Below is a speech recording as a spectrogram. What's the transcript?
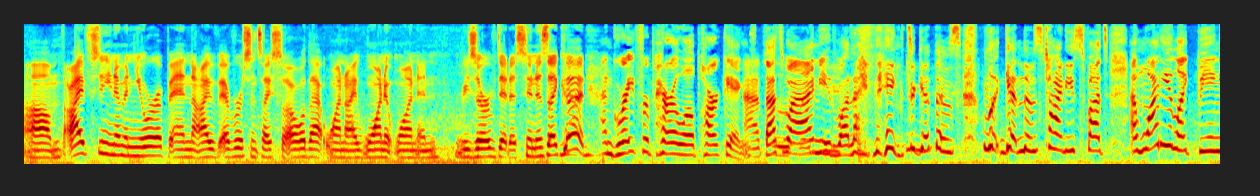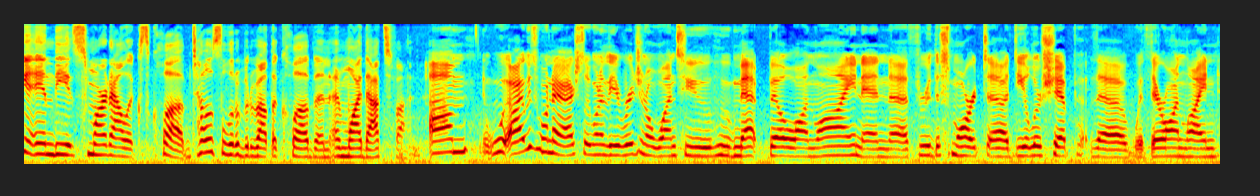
Um, I've seen them in Europe, and I've ever since I saw that one, I wanted one and reserved it as soon as I could. And great for parallel parking. That's why I need one, I think, to get those get in those tiny spots. And why do you like being in the Smart Alecs Club? Tell us a little bit about the club and, and why that's fun. Um, I was one of actually one of the original ones who, who met Bill online and uh, through the Smart uh, dealership the, with their online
